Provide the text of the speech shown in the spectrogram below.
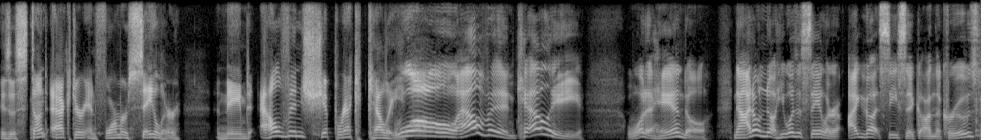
is a stunt actor and former sailor named Alvin Shipwreck Kelly. Whoa, Alvin Kelly. What a handle. Now, I don't know. He was a sailor. I got seasick on the cruise.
